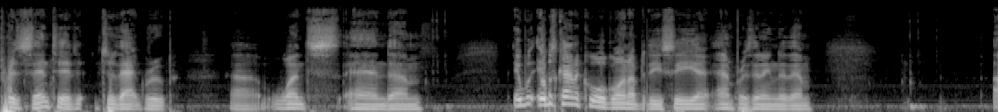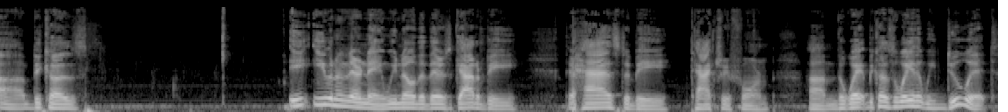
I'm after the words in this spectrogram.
presented to that group uh, once, and um, it w- it was kind of cool going up to DC and presenting to them uh, because e- even in their name, we know that there's got to be, there has to be tax reform. Um, the way because the way that we do it,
